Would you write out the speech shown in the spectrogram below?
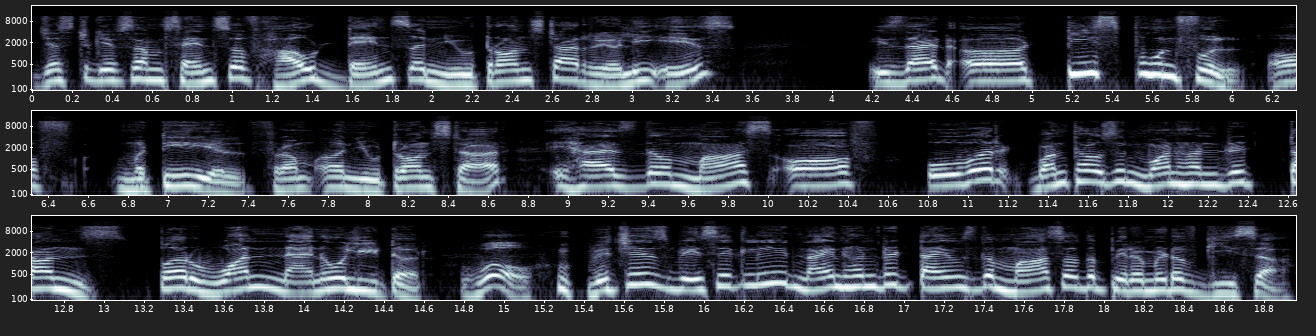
Just to give some sense of how dense a neutron star really is, is that a teaspoonful of material from a neutron star has the mass of over 1100 tons per 1 nanoliter, whoa which is basically 900 times the mass of the pyramid of Giza.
